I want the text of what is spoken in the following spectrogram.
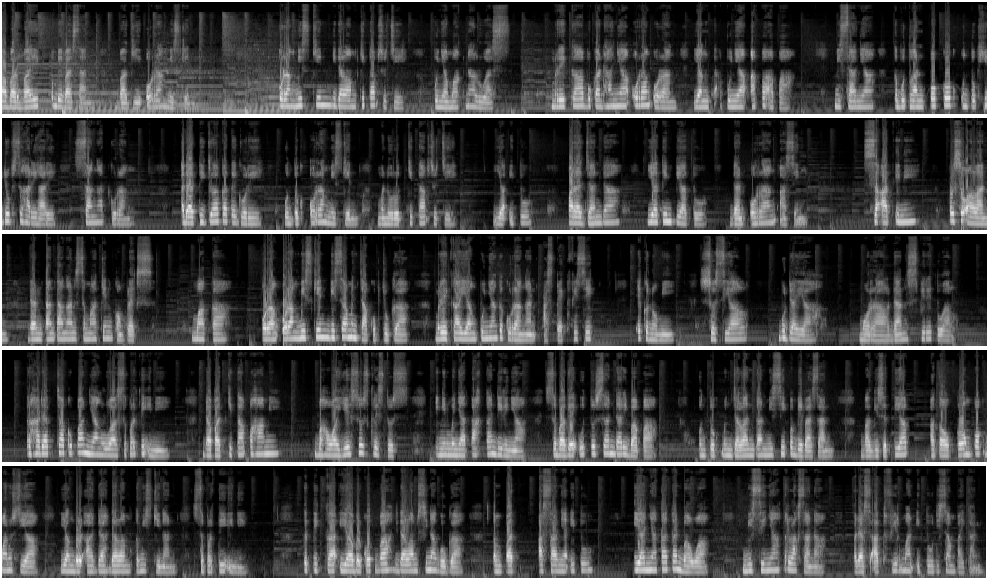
kabar baik pembebasan bagi orang miskin. Orang miskin di dalam kitab suci punya makna luas. Mereka bukan hanya orang-orang yang tak punya apa-apa. Misalnya, kebutuhan pokok untuk hidup sehari-hari sangat kurang. Ada tiga kategori untuk orang miskin menurut kitab suci, yaitu para janda, yatim piatu, dan orang asing. Saat ini, persoalan dan tantangan semakin kompleks, maka orang-orang miskin bisa mencakup juga mereka yang punya kekurangan aspek fisik, ekonomi, sosial, budaya, moral, dan spiritual. Terhadap cakupan yang luas seperti ini, dapat kita pahami bahwa Yesus Kristus ingin menyatakan dirinya sebagai utusan dari Bapa untuk menjalankan misi pembebasan bagi setiap atau kelompok manusia yang berada dalam kemiskinan seperti ini. Ketika ia berkhotbah di dalam sinagoga, tempat asalnya itu, ia nyatakan bahwa misinya terlaksana pada saat firman itu disampaikan.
